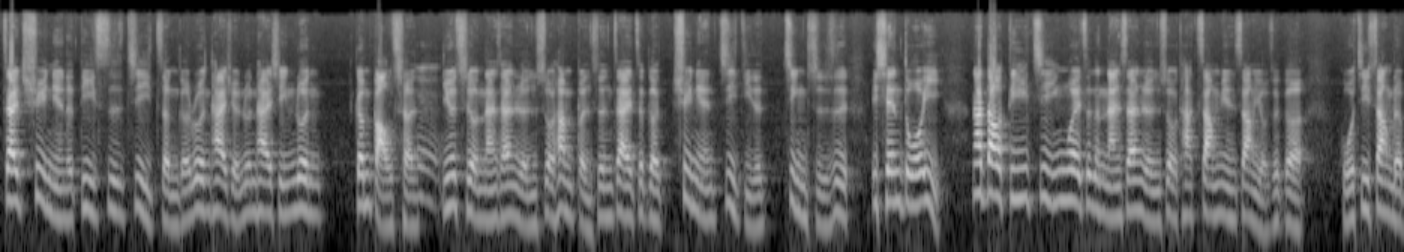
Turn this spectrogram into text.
在去年的第四季，整个润泰选、润泰新、润。跟宝成，因为持有南山人寿，他们本身在这个去年季底的净值是一千多亿。那到第一季，因为这个南山人寿它账面上有这个国际上的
